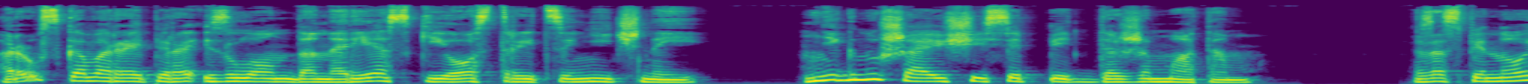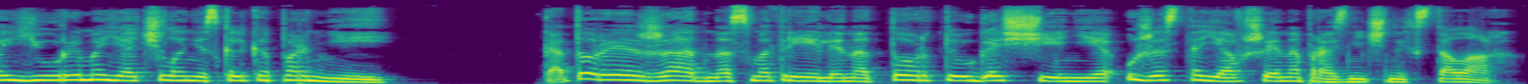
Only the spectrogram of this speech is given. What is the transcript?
Русского рэпера из Лондона, резкий, острый, циничный. Не гнушающийся петь даже матом. За спиной Юры маячило несколько парней, которые жадно смотрели на торты и угощения, уже стоявшие на праздничных столах.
